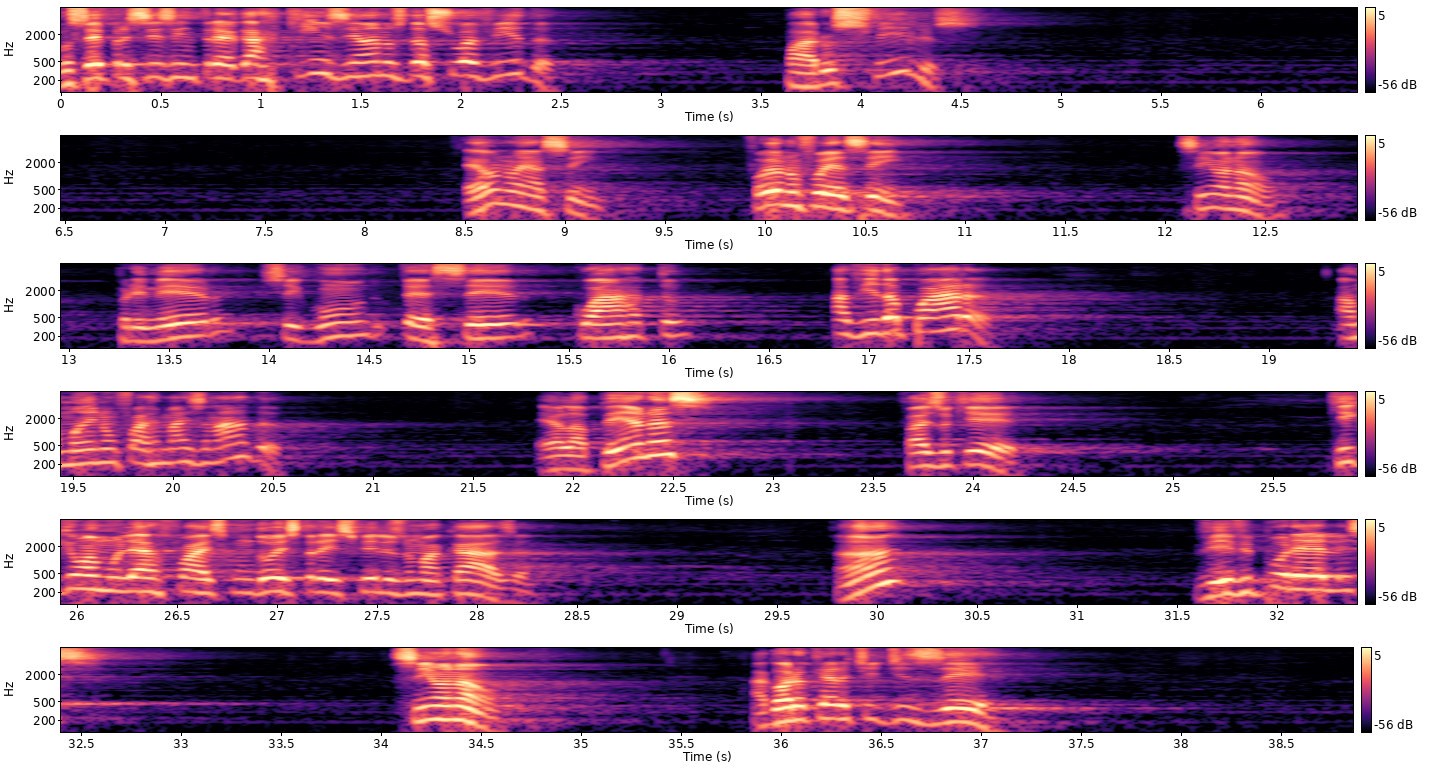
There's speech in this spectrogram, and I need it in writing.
Você precisa entregar 15 anos da sua vida para os filhos. É ou não é assim? Foi ou não foi assim? Sim ou não? Primeiro, segundo, terceiro, quarto, a vida para. A mãe não faz mais nada. Ela apenas faz o quê? O que, uma mulher faz com dois, três filhos numa casa? Hã? Vive por eles. Sim ou não? Agora eu quero te dizer:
